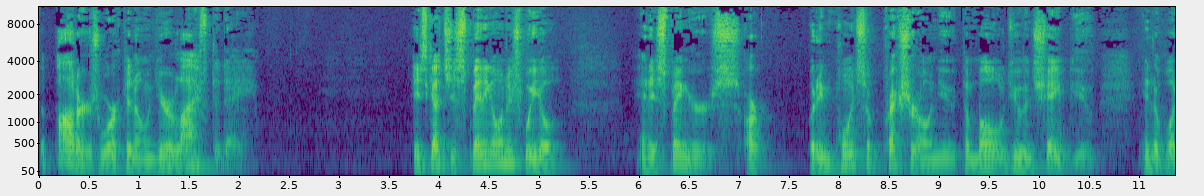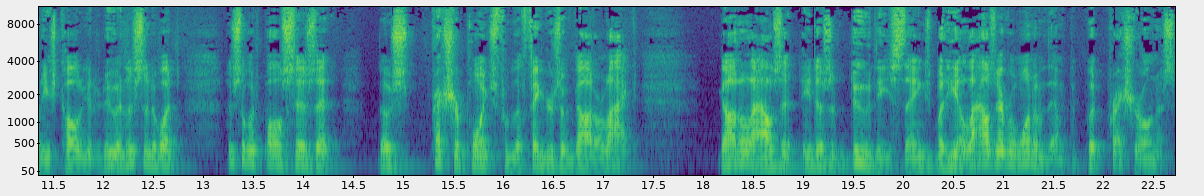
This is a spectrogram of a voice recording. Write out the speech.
the potter's working on your life today. He's got you spinning on his wheel and his fingers are putting points of pressure on you to mold you and shape you into what he's called you to do. And listen to what listen to what Paul says that those pressure points from the fingers of God are like. God allows it. He doesn't do these things, but He allows every one of them to put pressure on us.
